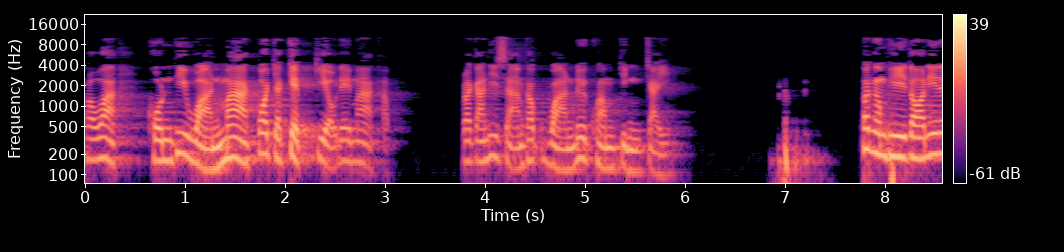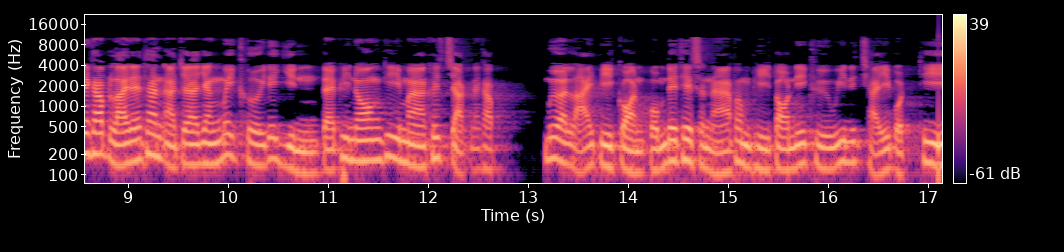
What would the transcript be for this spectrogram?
เพราะว่าคนที่หวานมากก็จะเก็บเกี่ยวได้มากครับ ประการที่สามครับ หวานด้วยความจริงใจ พระคัมภีร์ตอนนี้นะครับ หลายหลายท่านอาจจะยังไม่เคยได้ยิน แต่พี่น้องที่มาคริสตจักรนะครับ เมื่อหลายปีก่อนผมได้เทศนาพระคัมภีร์ตอนนี้คือวินิจฉัยบทที่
